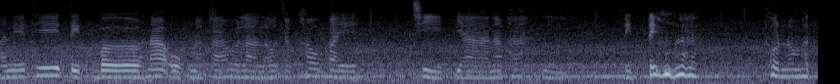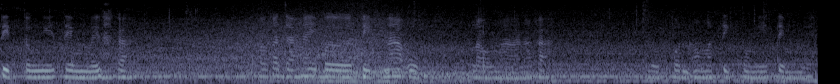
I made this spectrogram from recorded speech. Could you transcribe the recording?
อันนี้ที่ติดเบอร์หน้าอกนะคะ เวลาเราจะเข้าไปฉีดยานะคะนี่ติดเต็มเลยทนเอามาติดตรงนี้เต็มเลยนะคะเขาก็จะให้เบอร์ติดหน้าอกเรามานะคะเดี๋ยวคนเอามาติดตรงนี้เต็มเลย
